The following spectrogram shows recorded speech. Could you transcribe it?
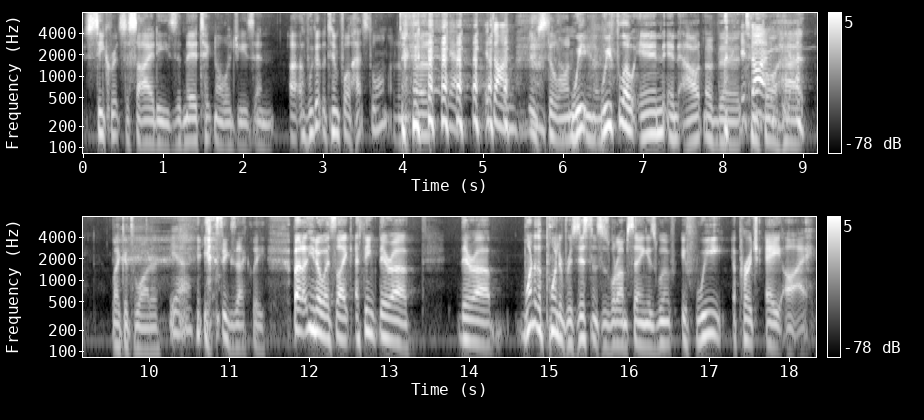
secret societies and their technologies and uh, have we got the tinfoil hat still on I don't know, uh, Yeah. It's on. it's still on We you know. we flow in and out of the tinfoil on, hat like it's water. Yeah. yes, exactly. But you know, it's like I think there are there are one of the point of resistance is what I'm saying is when, if we approach AI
